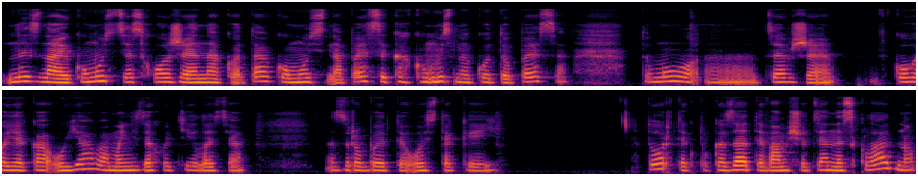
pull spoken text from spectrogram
Не знаю, комусь це схоже на кота, комусь на песика, комусь на котопеса. Тому це вже в кого яка уява. Мені захотілося зробити ось такий тортик, показати вам, що це не складно.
